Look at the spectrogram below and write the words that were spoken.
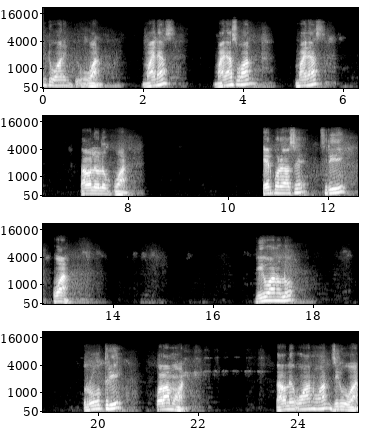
into one into one minus minus one minus তাহলে হলো ওয়ান এরপরে আছে থ্রি ওয়ান থ্রি ওয়ান হলো রো থ্রি কলাম ওয়ান তাহলে one one zero one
